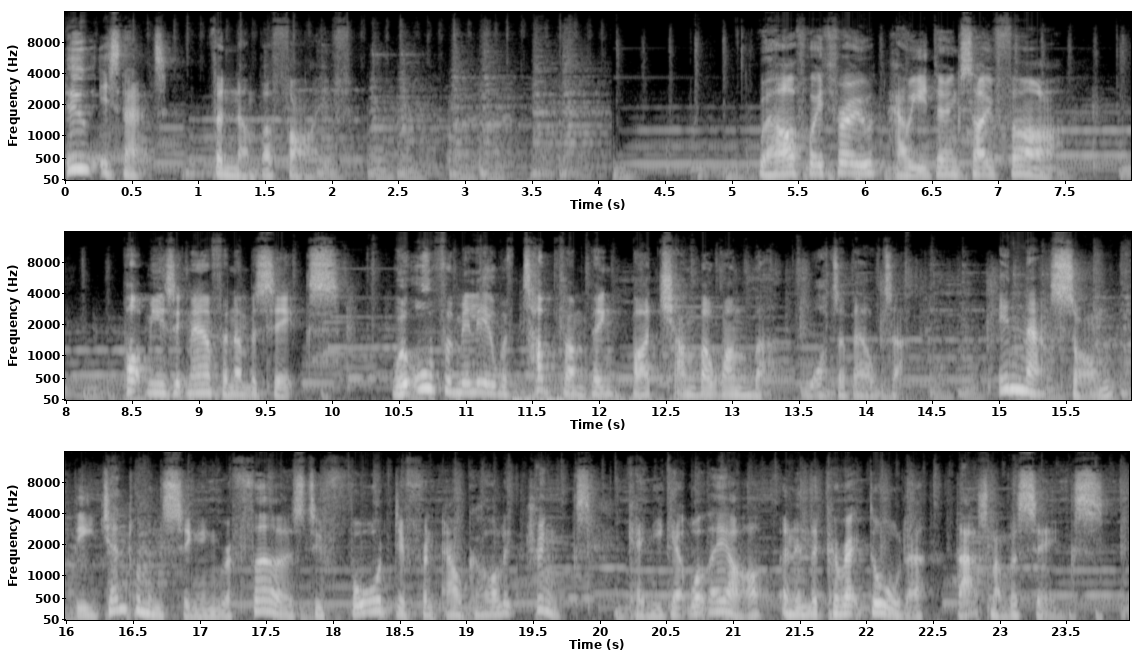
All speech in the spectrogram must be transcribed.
Who is that for number five? We're halfway through. How are you doing so far? Pop music now for number six. We're all familiar with Tub Thumping by Chumbawamba, What a Belter. In that song, the gentleman singing refers to four different alcoholic drinks. Can you get what they are? And in the correct order, that's number six.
